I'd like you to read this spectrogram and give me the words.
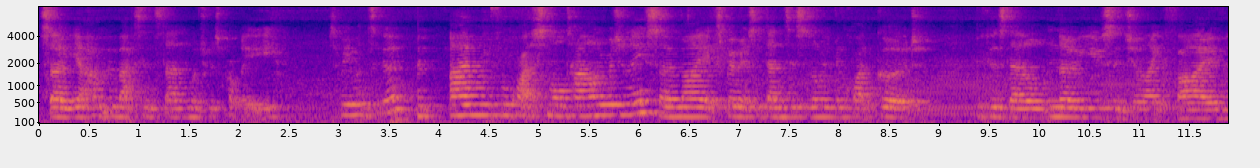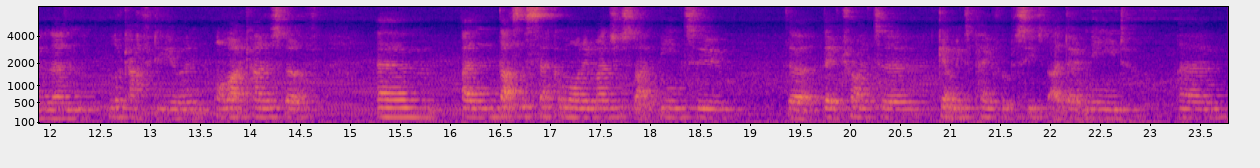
So yeah, I haven't been back since then, which was probably three months ago. I'm from quite a small town originally, so my experience with dentists has always been quite good because they'll know you since you're like five and then look after you and all that kind of stuff. Um, and that's the second one in Manchester I've been to that they've tried to get me to pay for a procedure that I don't need. Um,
